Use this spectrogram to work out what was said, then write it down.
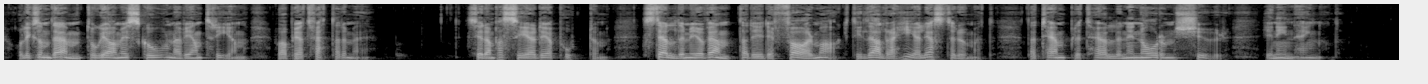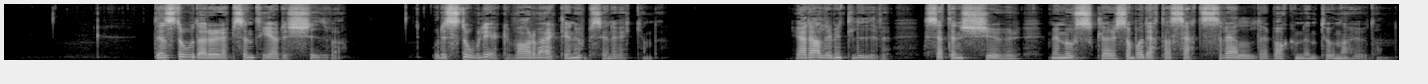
och liksom dem tog jag av mig skorna vid entrén varpå jag tvättade mig. Sedan passerade jag porten, ställde mig och väntade i det förmak till det allra heligaste rummet där templet höll en enorm tjur i en inhägnad. Den stod där och representerade Shiva och dess storlek var verkligen uppseendeväckande. Jag hade aldrig i mitt liv sett en tjur med muskler som på detta sätt svällde bakom den tunna huden.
